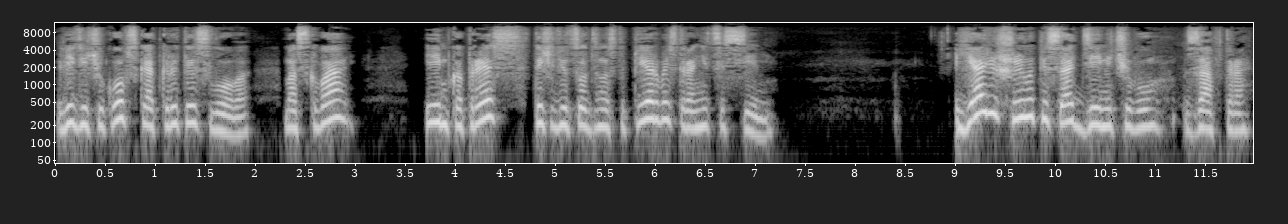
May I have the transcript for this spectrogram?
Лидия Чуковская «Открытое слово». Москва. Имка Пресс, 1991, страница 7. Я решила писать Демичеву завтра.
